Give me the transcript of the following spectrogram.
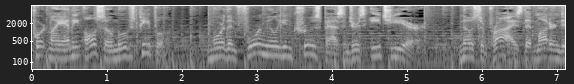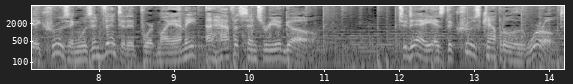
Port Miami also moves people. More than 4 million cruise passengers each year, no surprise that modern-day cruising was invented at Port Miami a half a century ago. Today, as the cruise capital of the world,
